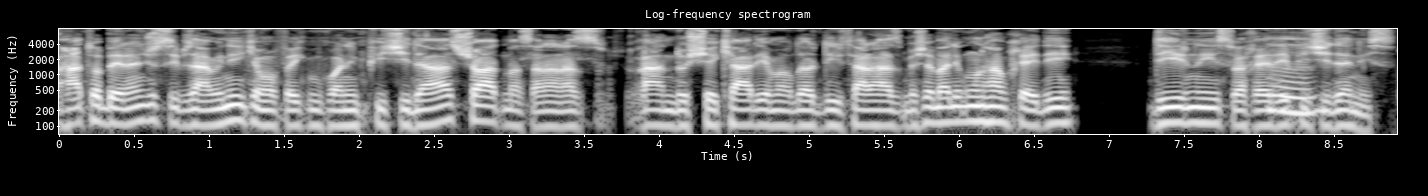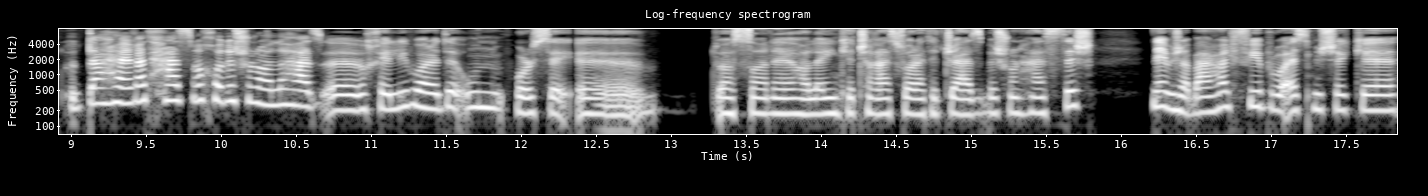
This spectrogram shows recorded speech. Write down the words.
حتی برنج و سیب زمینی که ما فکر می‌کنیم پیچیده است شاید مثلا از قند و شکر یه مقدار دیرتر هضم بشه ولی اون هم خیلی دیر نیست و خیلی پیچیده نیست. در حقیقت هضم خودشون حالا خیلی وارد اون پرسه داستان حالا اینکه چقدر سرعت جذبشون هستش نمیشه. به حال فیبر باعث میشه که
